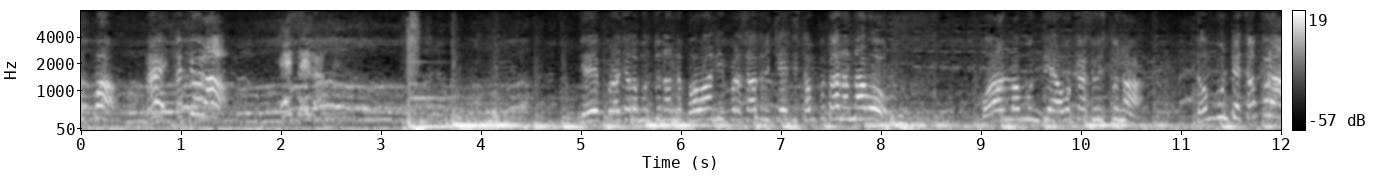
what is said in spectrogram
అప్ప ఏ ప్రజల ముందు నన్ను భవానీ ప్రసాద్ని చేసి చంపుతానన్నావో? వాళ్ళ ముందే అవకాశం ఇస్తున్నా. దమ్ముంటే చంపరా.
